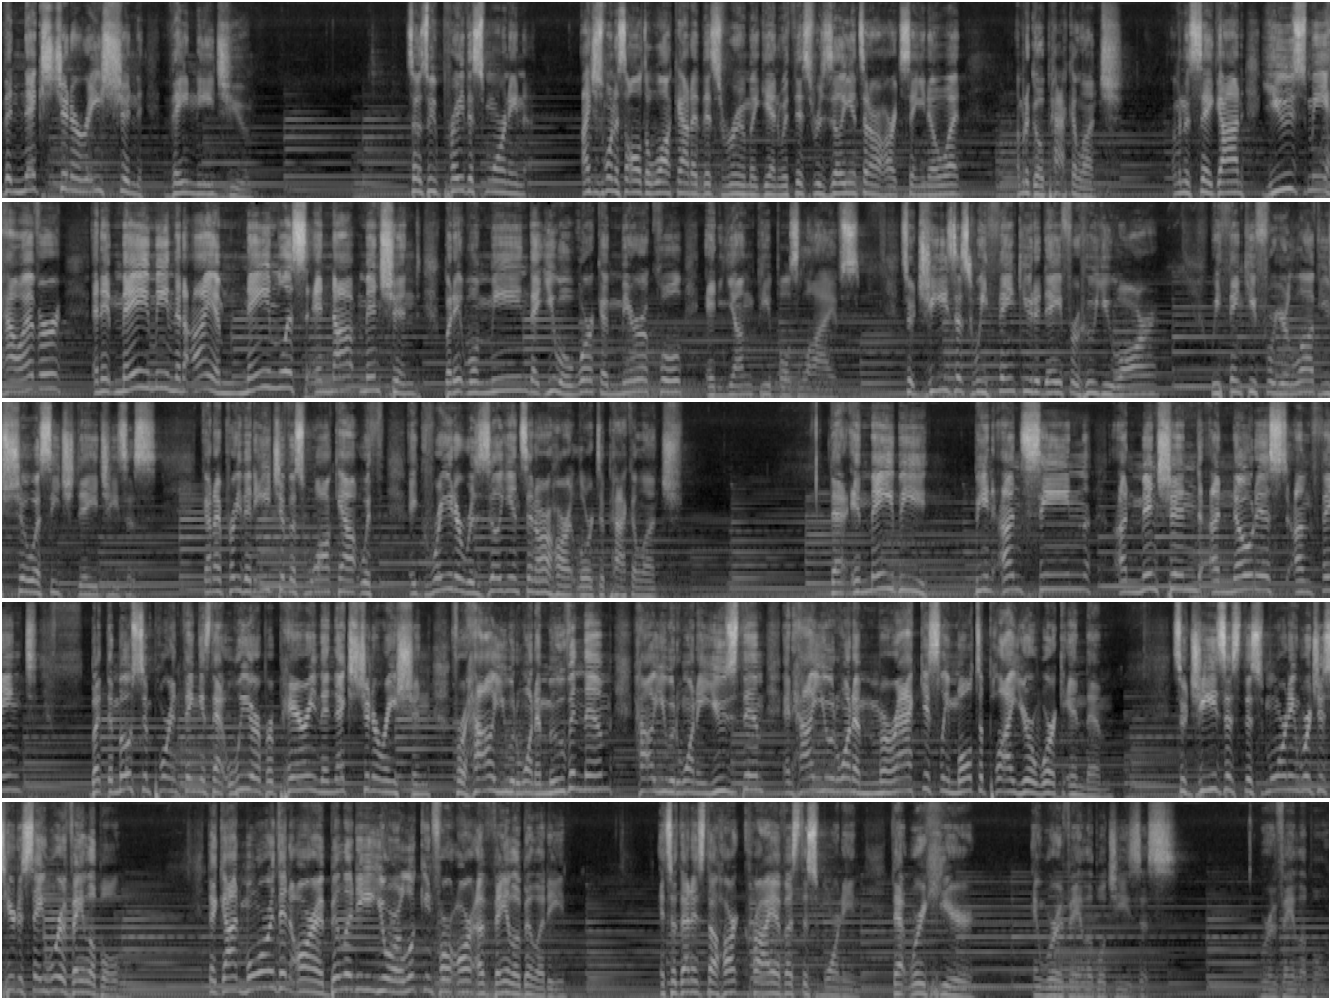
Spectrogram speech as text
the next generation, they need you. So as we pray this morning, I just want us all to walk out of this room again with this resilience in our hearts, saying, you know what? I'm gonna go pack a lunch. I'm gonna say, God, use me however, and it may mean that I am nameless and not mentioned, but it will mean that you will work a miracle in young people's lives. So, Jesus, we thank you today for who you are. We thank you for your love you show us each day, Jesus. God, I pray that each of us walk out with a greater resilience in our heart, Lord, to pack a lunch that it may be being unseen, unmentioned, unnoticed, unthinked. But the most important thing is that we are preparing the next generation for how you would want to move in them, how you would want to use them, and how you would want to miraculously multiply your work in them. So, Jesus, this morning, we're just here to say we're available. That God, more than our ability, you are looking for our availability. And so that is the heart cry of us this morning that we're here and we're available, Jesus. We're available.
